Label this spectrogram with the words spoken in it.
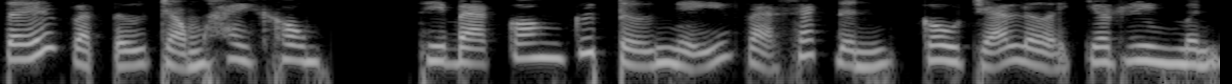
tế và tự trọng hay không, thì bà con cứ tự nghĩ và xác định câu trả lời cho riêng mình.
